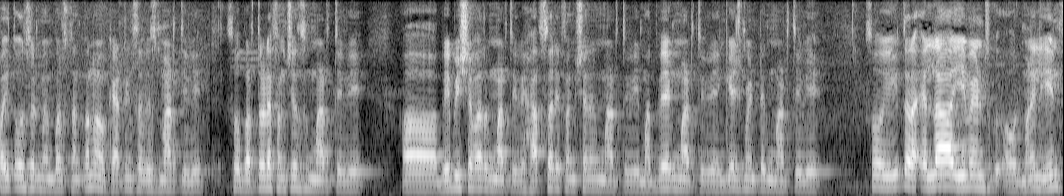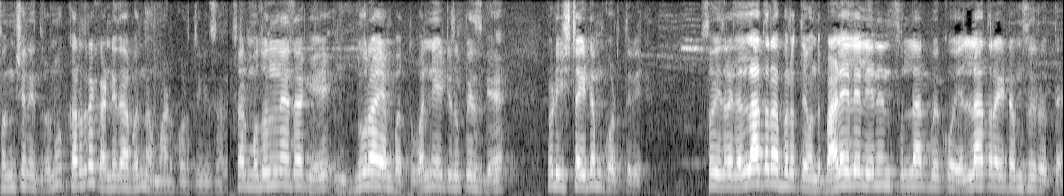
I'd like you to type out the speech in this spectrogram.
ಫೈವ್ ತೌಸಂಡ್ ಮೆಂಬರ್ಸ್ ತನಕ ನಾವು ಕ್ಯಾಟ್ರಿಂಗ್ ಸರ್ವಿಸ್ ಮಾಡ್ತೀವಿ. ಸೊ ಬರ್ತ್ಡೇ ಫಂಕ್ಷನ್ಸ್ ಮಾಡ್ತೀವಿ. ಬೇಬಿ ಶವರ್ಗೆ ಮಾಡ್ತೀವಿ. ಹಾಫ್ ಸಾರಿ ಫಂಕ್ಷನ್ಗೆ ಮಾಡ್ತೀವಿ. ಮದುವೆಗೆ ಮಾಡ್ತೀವಿ. ಎಂಗೇಜ್ಮೆಂಟಿಗೆ ಮಾಡ್ತೀವಿ. ಸೊ ಈ ಥರ ಎಲ್ಲ ಈವೆಂಟ್ಸ್ ಅವ್ರ ಮನೇಲಿ ಏನು ಫಂಕ್ಷನ್ ಇದ್ರೂ ಕರೆದ್ರೆ ಖಂಡಿತ ಬಂದು ನಾವು ಮಾಡಿಕೊಡ್ತೀವಿ ಸರ್. ಸರ್ ಮೊದಲನೇದಾಗಿ ನೂರ ಎಂಬತ್ತು ಒನ್ ಏಯ್ಟಿ ರುಪೀಸ್ಗೆ ನೋಡಿ ಇಷ್ಟು ಐಟಮ್ ಕೊಡ್ತೀವಿ. ಸೊ ಇದರಲ್ಲಿ ಎಲ್ಲ ಥರ ಬರುತ್ತೆ. ಒಂದು ಬಾಳೆ ಏನೇನು ಫುಲ್ ಆಗಬೇಕು, ಎಲ್ಲ ಥರ ಐಟಮ್ಸ್ ಇರುತ್ತೆ.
